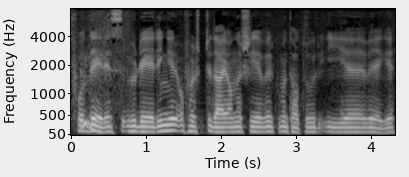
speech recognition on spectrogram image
få deres vurderinger. Og først til deg, Anders Giæver, kommentator i eh, VG.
